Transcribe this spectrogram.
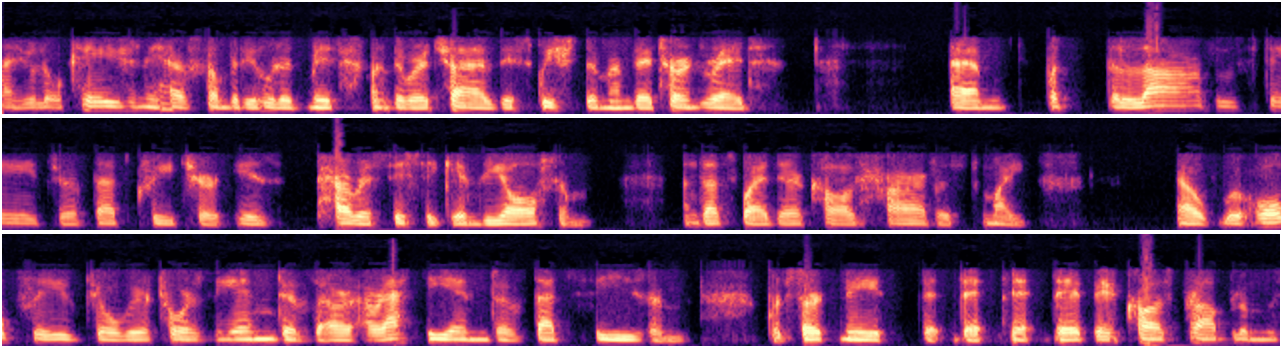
And you'll occasionally have somebody who'll admit when they were a child they squished them and they turned red. Um, but the larval stage of that creature is parasitic in the autumn, and that's why they're called harvest mites. Now, hopefully, Joe, we're towards the end of, or, or at the end of that season, but certainly they, they, they, they cause problems,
